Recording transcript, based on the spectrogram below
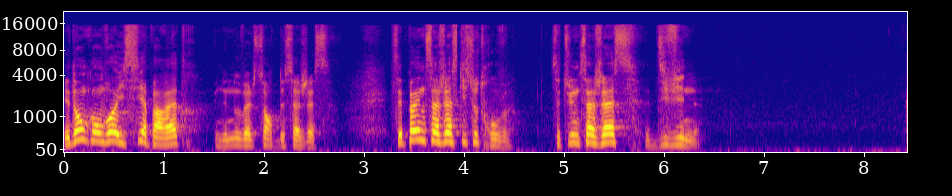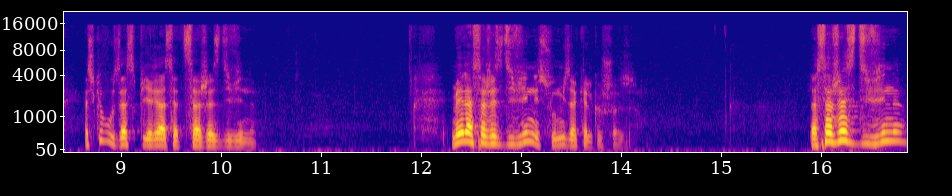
Et donc on voit ici apparaître une nouvelle sorte de sagesse. Ce n'est pas une sagesse qui se trouve, c'est une sagesse divine. Est-ce que vous aspirez à cette sagesse divine? Mais la sagesse divine est soumise à quelque chose. La sagesse divine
